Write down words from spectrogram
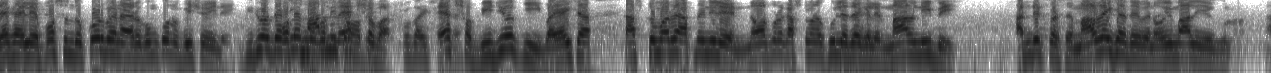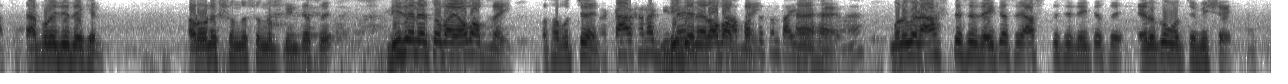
দেখাইলে পছন্দ করবে না এরকম কোনো বিষয় নেই। ভিডিও দেখলে মাল নিতে 100 বার। একশো ভিডিও কি? ভাই আইসা কাস্টমারে আপনি নিলেন নেওয়ার পরে কাস্টমার খুলে দেখলেন মাল নিবেই। হান্ড্রেড পার্সেন্ট মাল রেখে দেবেন ওই মালই এগুলো। আচ্ছা। তারপরে যে দেখেন আর অনেক সুন্দর সুন্দর প্রিন্ট আছে। ডিজাইনের তো ভাই অভাব নাই। কথা বুঝছেন? কারখানার ডিজাইনের অভাব নাই। হ্যাঁ, হ্যাঁ। মনে করেন আসতেছে যাইতেছে আসতেছে যাইতেছে এরকম হচ্ছে বিষয়। আচ্ছা।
